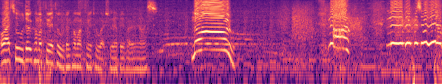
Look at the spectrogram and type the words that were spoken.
Or at all, don't come after me at all. Don't come after me at all, actually. That'd be very nice. No! No! No, don't piss me here!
